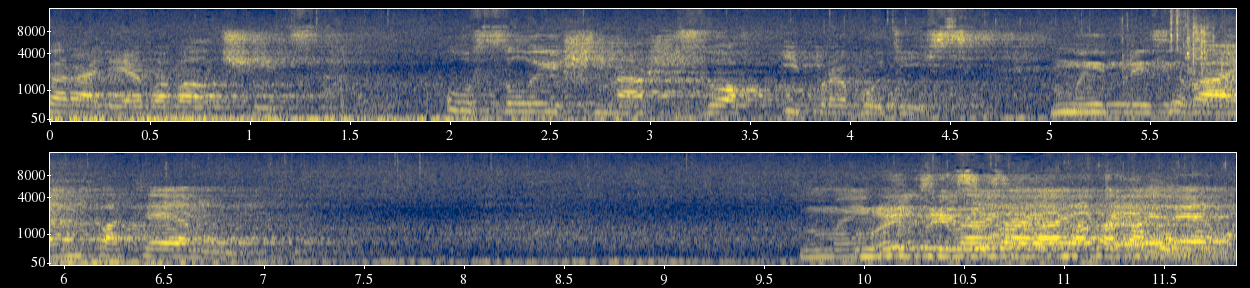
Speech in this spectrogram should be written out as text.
Королева-волчица, услышь наш зов и пробудись. Мы призываем Патему. Мы, Мы призываем призываем Патему.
